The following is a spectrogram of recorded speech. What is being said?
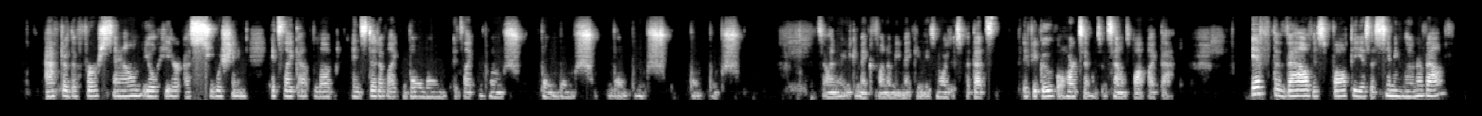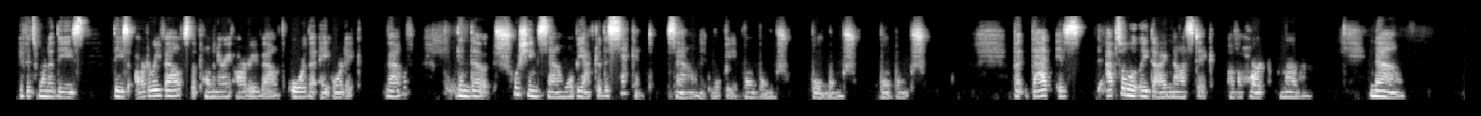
after the first sound, you'll hear a swishing. It's like a love, instead of like boom boom, it's like boom sh, boom boom sh, boom boom sh, boom boom sh. So I know you can make fun of me making these noises, but that's, if you Google heart sounds, it sounds a lot like that. If the valve is faulty as a semilunar valve, if it's one of these these artery valves, the pulmonary artery valve or the aortic valve, then the swishing sound will be after the second sound. It will be boom, boom, sh, boom, boom, sh, boom, boom, sh. But that is absolutely diagnostic of a heart murmur. Now,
